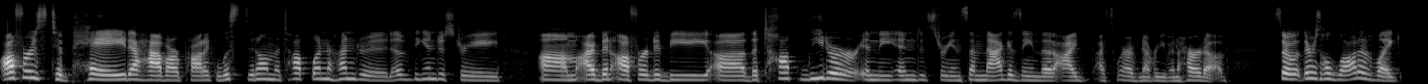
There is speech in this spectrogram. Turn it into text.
offers to pay to have our product listed on the top 100 of the industry. Um, I've been offered to be uh, the top leader in the industry in some magazine that I, I swear I've never even heard of. So there's a lot of like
